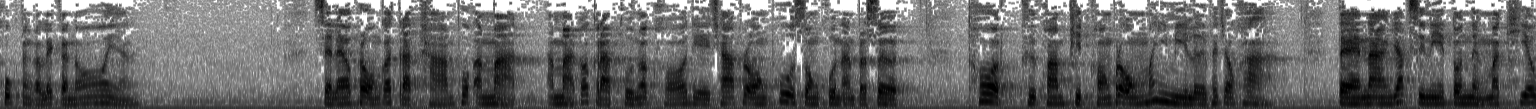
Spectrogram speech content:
คุกตั้งแต่เล็กกับน้อยอะเสร็จแล้วพระองค์ก็ตรัสถามพวกอมาตอมาตก็กราบทูลว่าขอเดชะ พระองค์ผู้ทรงคุณอันประเสริฐ โทษคือความผิดของพระองค์ไม่มีเลยพระเจ้าค่ะ แต่นางยักษินีตนหนึ่งมาเคี้ยว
